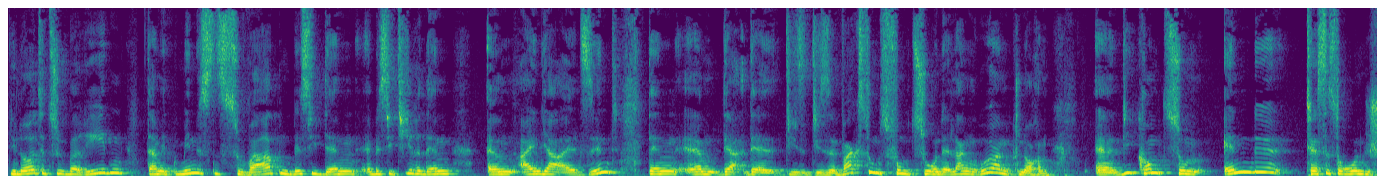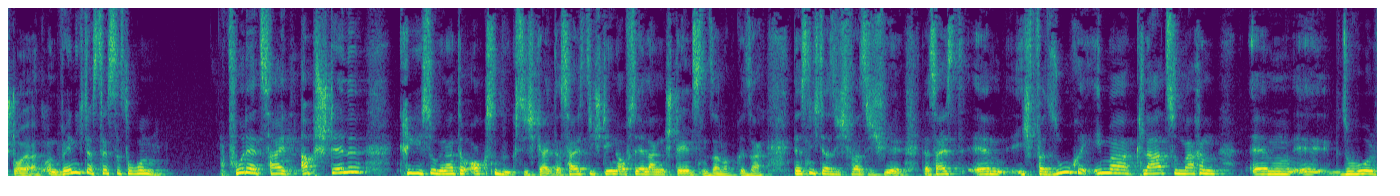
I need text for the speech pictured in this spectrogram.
die Leute zu überreden, damit mindestens zu warten, bis sie denn, äh, bis die Tiere denn ähm, ein Jahr alt sind. Denn ähm, der, der, diese, diese Wachstumsfunktion der langen Röhrenknochen, äh, die kommt zum Ende Testosteron gesteuert. Und wenn ich das Testosteron vor der Zeit abstelle, kriege ich sogenannte Ochsenwüchsigkeit. Das heißt, die stehen auf sehr langen Stelzen, salopp gesagt. Das ist nicht, dass ich, was ich will. Das heißt, ähm, ich versuche immer klar zu machen, ähm, äh, sowohl äh,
